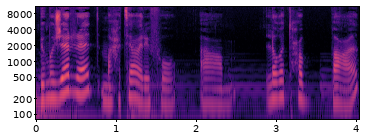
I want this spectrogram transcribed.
بمجرد ما حتعرفوا لغة حب بعض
